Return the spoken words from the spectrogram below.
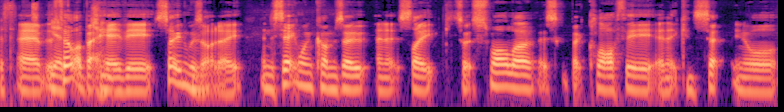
Just Um, it yeah, felt a bit heavy. Sound was Mm. all right, and the second one comes out and it's like so it's smaller, it's a bit clothy, and it can sit, you know,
